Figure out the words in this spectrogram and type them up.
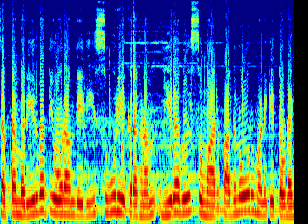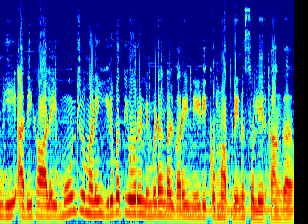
செப்டம்பர் இருபத்தி ஓராம் தேதி சூரிய கிரகணம் இரவு சுமார் பதினோரு மணிக்கு தொடங்கி அதிகாலை மூன்று மணி இருபத்தி ஓரு நிமிடங்கள் வரை நீடிக்கும் அப்படின்னு சொல்லியிருக்காங்க.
